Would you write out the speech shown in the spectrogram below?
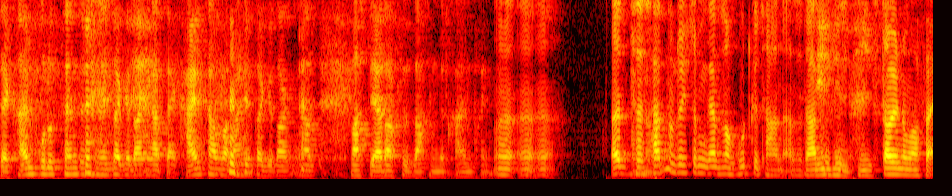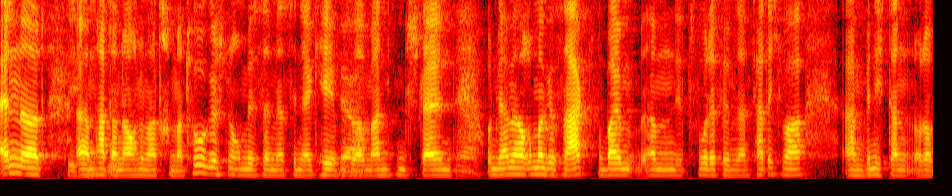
der keinen produzentischen Hintergedanken hat, der keinen Kamera-Hintergedanken hat, was der da für Sachen mit reinbringt. Ja, ja, das genau. hat natürlich dem Ganzen auch gut getan. Also da Definitiv. hat sich die Story nochmal verändert, ähm, hat dann auch nochmal dramaturgisch noch ein bisschen mehr Sinn ergeben ja. an manchen Stellen. Ja. Und wir haben ja auch immer gesagt, wobei ähm, jetzt, wo der Film dann fertig war, ähm, bin ich dann, oder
